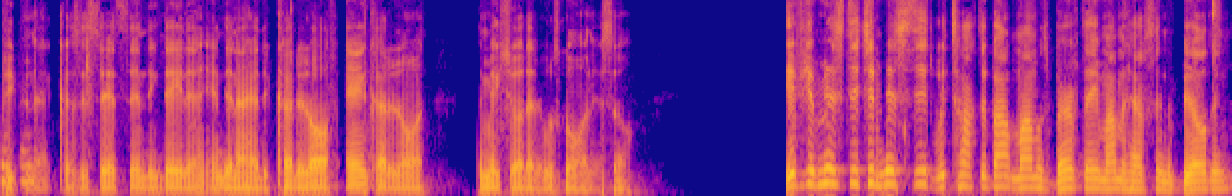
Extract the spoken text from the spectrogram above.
Peeping that. Because it said sending data, and then I had to cut it off and cut it on to make sure that it was going there. So, If you missed it, you missed it. We talked about Mama's birthday. Mama has in the building.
